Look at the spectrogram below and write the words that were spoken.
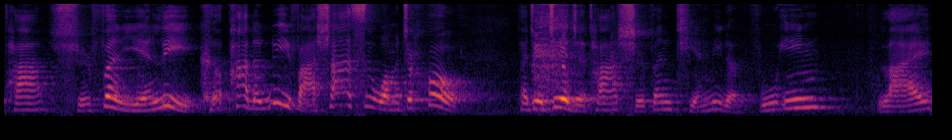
他十分严厉、可怕的律法杀死我们之后，他就借着他十分甜蜜的福音，来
